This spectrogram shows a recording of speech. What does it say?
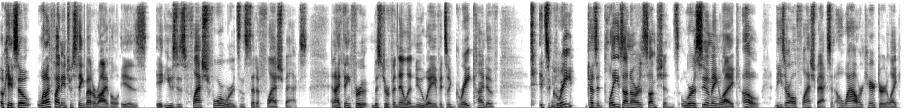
Okay, so what I find interesting about Arrival is it uses flash forwards instead of flashbacks. And I think for Mr. Vanilla New Wave, it's a great kind of it's great because it plays on our assumptions. We're assuming like, oh, these are all flashbacks and oh wow, her character like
